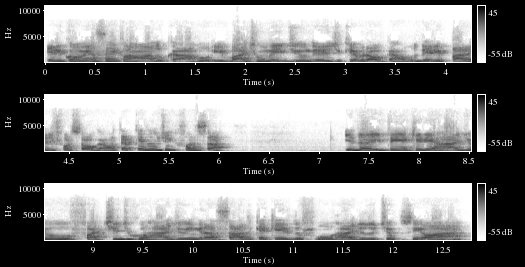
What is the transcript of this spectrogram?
Ele começa a reclamar do carro e bate um medinho dele de quebrar o carro. Dele para de forçar o carro, até porque não tinha que forçar. E daí tem aquele rádio, fatídico rádio engraçado, que é aquele do o rádio do tipo assim, ó, ah,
